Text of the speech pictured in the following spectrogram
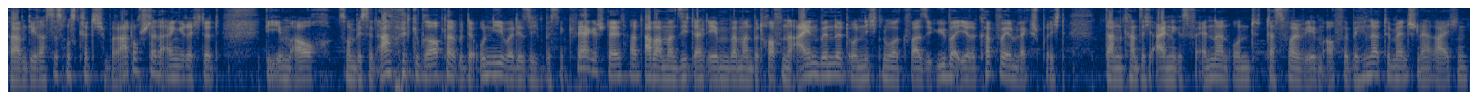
ähm, die rassismuskritische Beratungsstelle eingerichtet, die eben auch so ein bisschen Arbeit gebraucht hat mit der Uni, weil die sich ein bisschen quergestellt hat. Aber man sieht halt eben, wenn man Betroffene einbindet und nicht nur quasi über ihre Köpfe hinweg spricht, dann kann sich einiges verändern und das wollen wir eben auch für behinderte Menschen erreichen.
